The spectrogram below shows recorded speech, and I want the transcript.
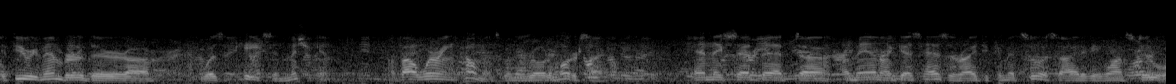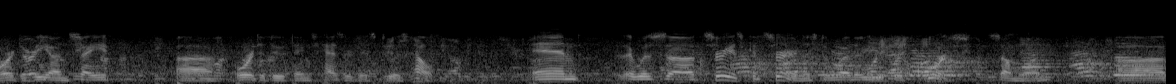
If you remember, there uh, was a case in Michigan about wearing helmets when they rode a motorcycle. And they said that uh, a man, I guess, has the right to commit suicide if he wants to, or to be unsafe, uh, or to do things hazardous to his health. And there was uh, serious concern as to whether you could force someone uh,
